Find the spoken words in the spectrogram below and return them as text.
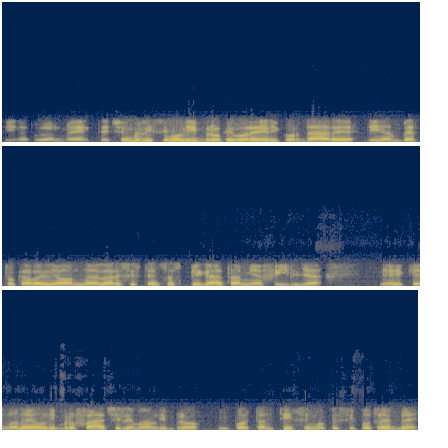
sì, naturalmente. C'è un bellissimo libro che vorrei ricordare di Alberto Cavaglion, La resistenza spiegata a mia figlia eh, che non è un libro facile ma un libro importantissimo che si potrebbe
